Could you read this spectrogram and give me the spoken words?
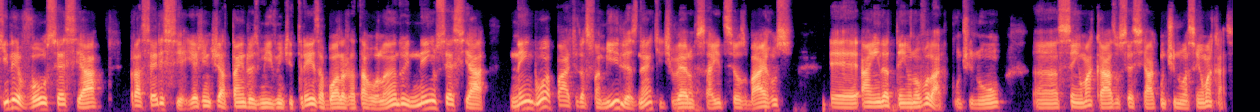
que levou o CSA para a Série C. E a gente já está em 2023, a bola já está rolando, e nem o CSA, nem boa parte das famílias né, que tiveram que sair de seus bairros é, ainda tem o novo lar. Continuam uh, sem uma casa, o CSA continua sem uma casa.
